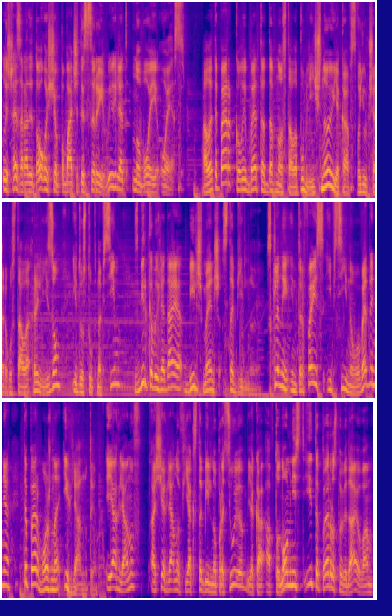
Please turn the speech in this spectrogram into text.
лише заради того, щоб побачити сирий вигляд нової ОС. Але тепер, коли бета давно стала публічною, яка в свою чергу стала релізом і доступна всім, збірка виглядає більш-менш стабільною. Скляний інтерфейс і всі нововведення тепер можна і глянути. І я глянув, а ще глянув, як стабільно працює, яка автономність, і тепер розповідаю вам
